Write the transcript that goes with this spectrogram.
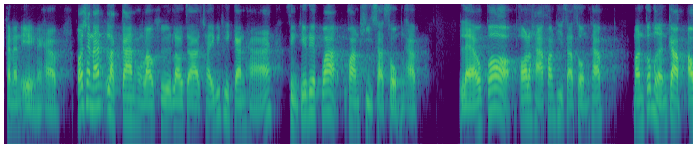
แค่นั้นเองนะครับ เพราะฉะนั้นหลักการของเราคือเราจะใช้วิธีการหาสิ่งที่เรียกว่าความถี่สะสมครับ แล้วก็พอเราหาความถี่สะสมครับ มันก็เหมือนกับเอา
